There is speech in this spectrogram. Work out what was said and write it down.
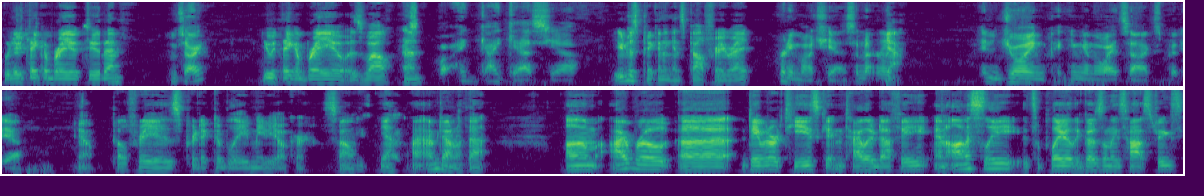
would you take a Abreu too? Then I'm sorry. you would take Abreu as well. Then Well, I, I guess, yeah. you're just picking against Pelfrey, right? Pretty much, yes. I'm not really Yeah. enjoying picking on the White Sox, but yeah. Yeah, Pelfrey is predictably mediocre. So yeah, I, I'm down with that. Um, I wrote uh, David Ortiz getting Tyler Duffey, and honestly, it's a player that goes on these hot streaks.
